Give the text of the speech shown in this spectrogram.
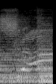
shine.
